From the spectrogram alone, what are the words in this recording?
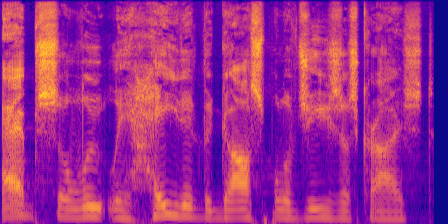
absolutely hated the gospel of Jesus Christ.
